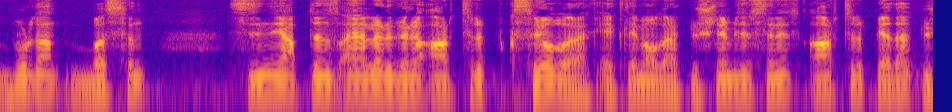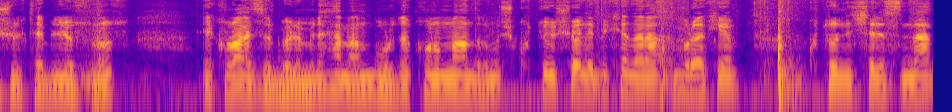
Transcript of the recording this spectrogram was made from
buradan basın sizin yaptığınız ayarlara göre artırıp kısa yol olarak ekleme olarak düşünebilirsiniz. Artırıp ya da düşültebiliyorsunuz. Equalizer bölümünü hemen burada konumlandırmış. Kutuyu şöyle bir kenara bırakayım. Kutunun içerisinden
